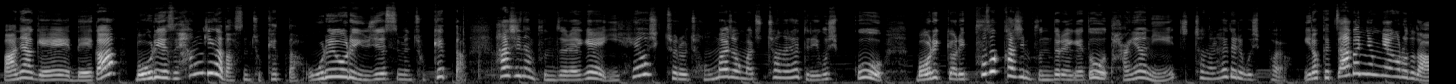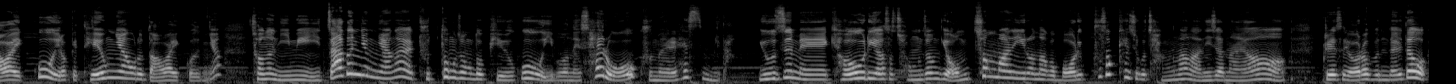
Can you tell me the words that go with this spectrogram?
만약에 내가 머리에서 향기가 났으면 좋겠다. 오래오래 유지했으면 좋겠다. 하시는 분들에게 이 헤어 식초를 정말 정말 추천을 해드리고 싶고 머릿결이 푸석하신 분들에게도 당연히 추천을 해드리고 싶어요. 이렇게 작은 용량으로도 나와 있고 이렇게 대용량으로 나와 있거든요. 저는 이미 이 작은 용량을 두 통 정도 비우고 이번에 새로 구매를 했습니다. 요즘에 겨울이어서 정전기 엄청 많이 일어나고 머리 푸석해지고 장난 아니잖아요. 그래서 여러분들도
